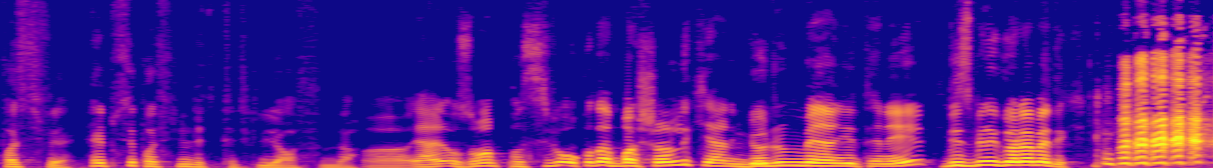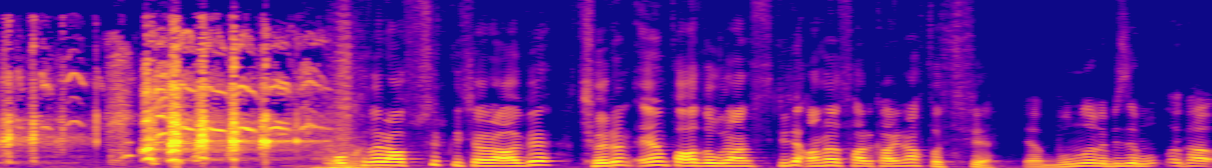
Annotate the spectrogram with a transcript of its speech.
Pasifi. Hepsi pasifini de tetikliyor aslında. Aa, Yani o zaman pasifi o kadar başarılı ki yani görünmeyen yeteneği biz bile göremedik. O kadar absürt ki Char abi. Char'ın en fazla vuran skill'i ana hasar kaynağı pasifi. Ya bunları bize mutlaka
